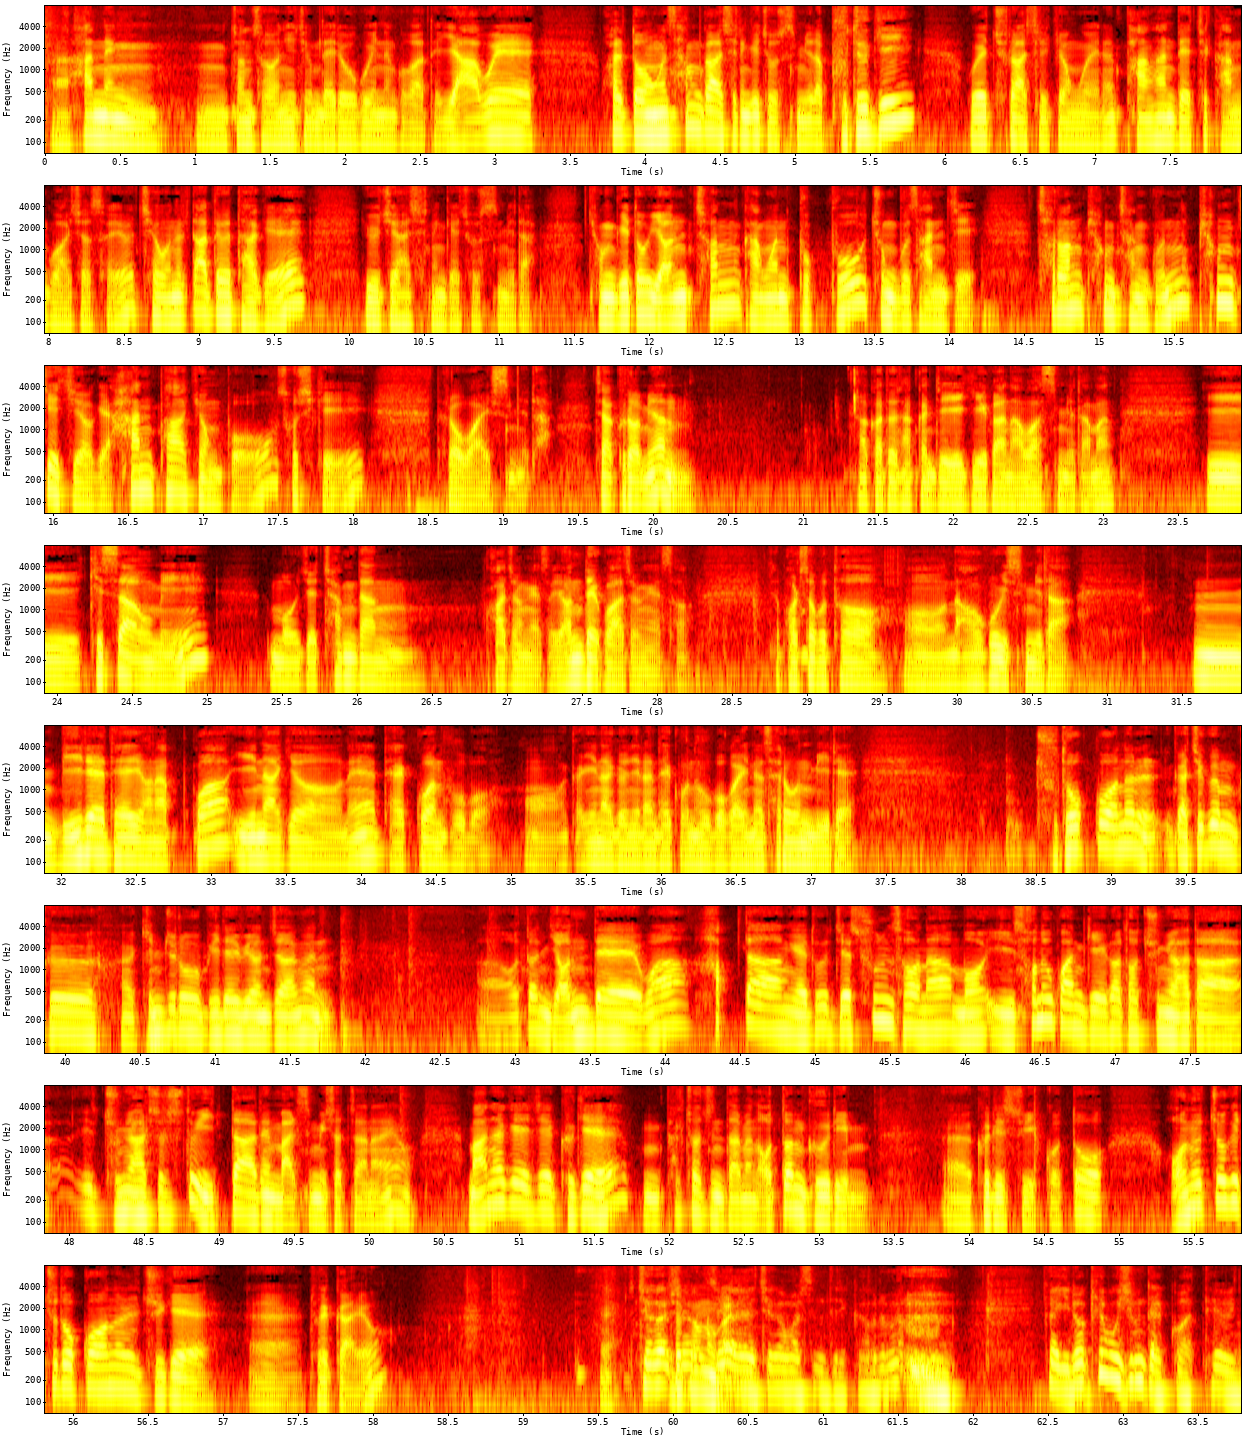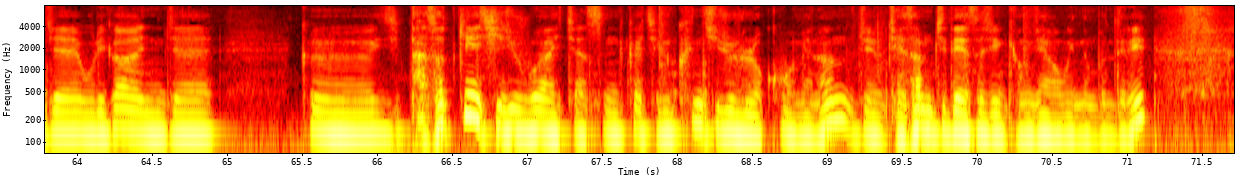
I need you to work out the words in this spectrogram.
어, 한행 전선이 지금 내려오고 있는 것 같아요. 야외 활동은 삼가하시는 게 좋습니다. 부득이 외출하실 경우에는 방한 대책 강구하셔서요. 체온을 따뜻하게 유지하시는 게 좋습니다. 경기도 연천, 강원 북부, 중부 산지, 철원, 평창군 평지 지역에 한파 경보 소식이 들어와 있습니다. 자, 그러면 아까도 잠깐 이제 얘기가 나왔습니다만 이 기싸움이 뭐 이제 창당 과정에서 연대 과정에서 벌써부터 어 나오고 있습니다. 음, 미래 대연합과 이낙연의 대권 후보, 어, 그러니까 이낙연이라는 대권 후보가 있는 새로운 미래. 주도권을, 그러니까 지금 그 김준우 비대위원장은 어, 어떤 연대와 합당에도 이제 순서나 뭐 이 선후 관계가 더 중요하다, 중요할 수도 있다는 말씀이셨잖아요. 만약에 이제 그게 펼쳐진다면 어떤 그림 에, 그릴 수 있고 또 어느 쪽이 주도권을 쥐게 에, 될까요? 네. 제가 제가, 제가, 제가 말씀드릴까 그러면 그러니까 이렇게 보시면 될 것 같아요. 이제 우리가 이제 그 다섯 개의 지류가 있지 않습니까? 지금 큰 지류를 놓고 보면은 지금 제3지대에서 지금 경쟁하고 있는 분들이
